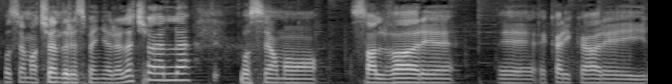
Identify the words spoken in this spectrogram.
Possiamo accendere e spegnere le celle. Sì. Possiamo salvare e, e caricare il,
